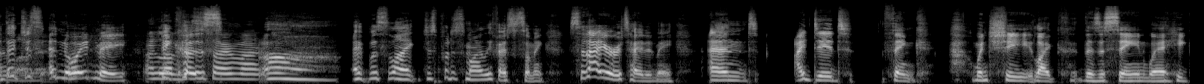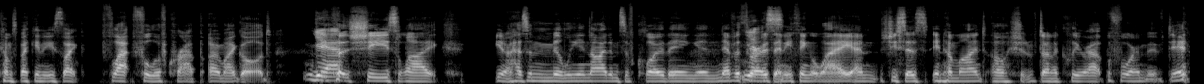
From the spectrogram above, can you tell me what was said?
That just annoyed me. I love because so much. Oh, it was like just put a smiley face or something. So that irritated me. And I did think when she like there's a scene where he comes back and he's like flat full of crap. Oh my god. yeah. Because she's like you know, has a million items of clothing and never throws Yes. anything away. And she says in her mind, Oh, I should have done a clear out before I moved in.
